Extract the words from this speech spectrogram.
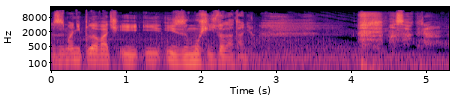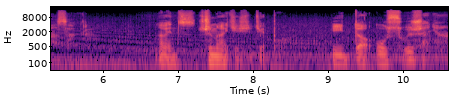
zmanipulować i, i, i zmusić do latania. Masakra, masakra. No więc trzymajcie się ciepło i do usłyszenia.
